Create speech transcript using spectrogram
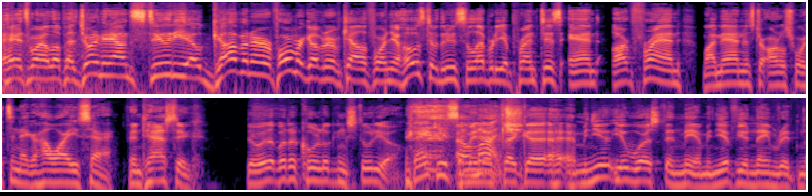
Hey, it's Mario Lopez. Joining me now in studio, Governor, former Governor of California, host of the new Celebrity Apprentice, and our friend, my man, Mr. Arnold Schwarzenegger. How are you, sir? Fantastic. What what a cool looking studio. Thank you so I mean, much. It's like, uh, I mean, you, you're worse than me. I mean, you have your name written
